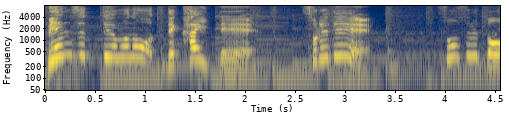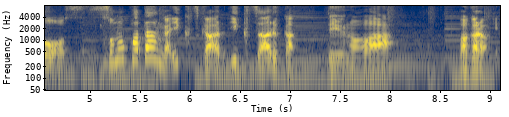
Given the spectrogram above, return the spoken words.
ベン図っていうもので書いてそれでそうするとそのパターンがいくつかあるいくつあるかっていうのは分かるわけ。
